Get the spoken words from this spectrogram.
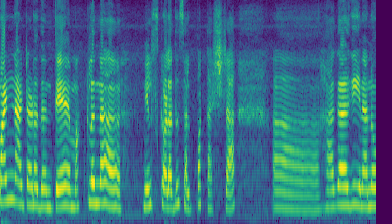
ಮಣ್ಣು ಆಟ ಆಡೋದಂತೆ ಮಕ್ಕಳನ್ನ ನಿಲ್ಸ್ಕೊಳ್ಳೋದು ಸ್ವಲ್ಪ ಕಷ್ಟ. ಹಾಗಾಗಿ ನಾನು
